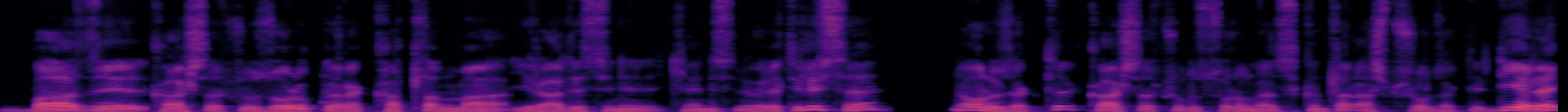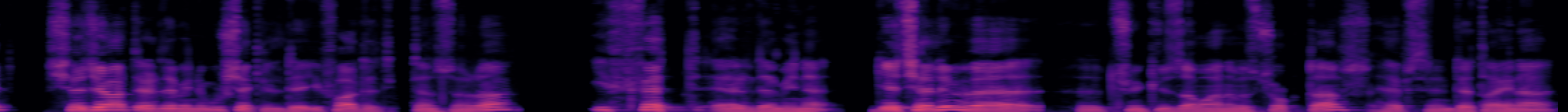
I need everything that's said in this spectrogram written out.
bazı karşılaştığı zorluklara katlanma iradesini kendisine öğretilirse ne olacaktır? Karşılaştığı sorunları, sıkıntılar aşmış olacaktır. Diyerek şecaat erdemini bu şekilde ifade ettikten sonra iffet erdemine geçelim ve e, çünkü zamanımız çok dar. Hepsinin detayına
